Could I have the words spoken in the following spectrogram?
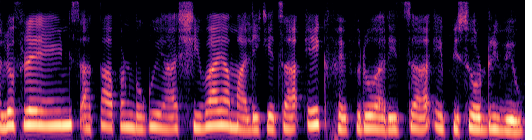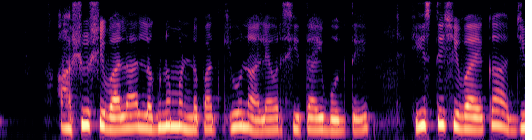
हॅलो फ्रेंड्स आता आपण बघूया शिवा या मालिकेचा एक फेब्रुवारीचा एपिसोड रिव्ह्यू आशू शिवाला लग्न मंडपात घेऊन आल्यावर सीताई बोलते हीच ती शिवा आहे का जी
